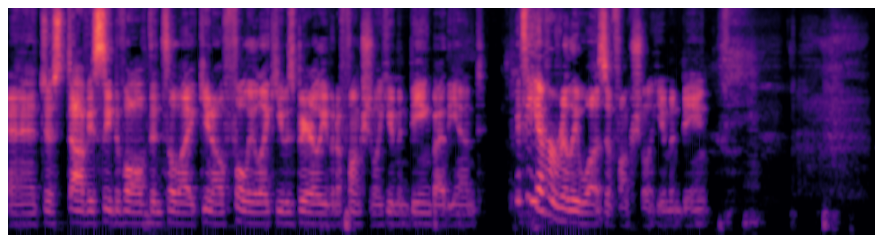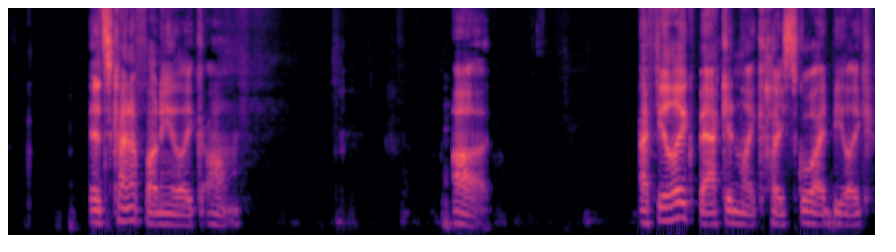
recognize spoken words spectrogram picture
and it just obviously devolved into like you know fully like he was barely even a functional human being by the end, if he ever really was a functional human being. It's kind of funny, like, um, uh, I feel like back in like high school, I'd be like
